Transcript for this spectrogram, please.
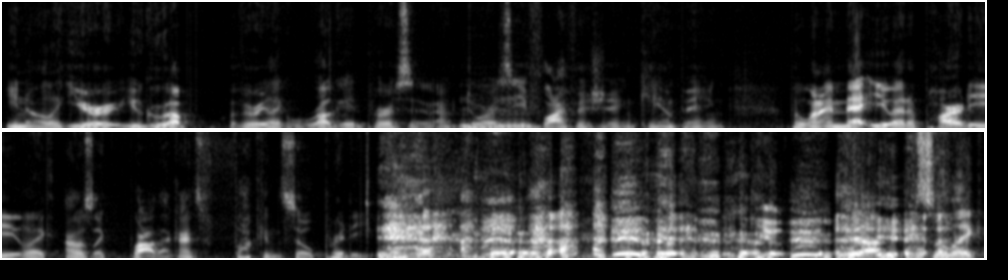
you know like you're you grew up a very like rugged person outdoorsy Mhm. fly fishing camping but when i met you at a party like i was like wow that guy's fucking so pretty Thank you. yeah so like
